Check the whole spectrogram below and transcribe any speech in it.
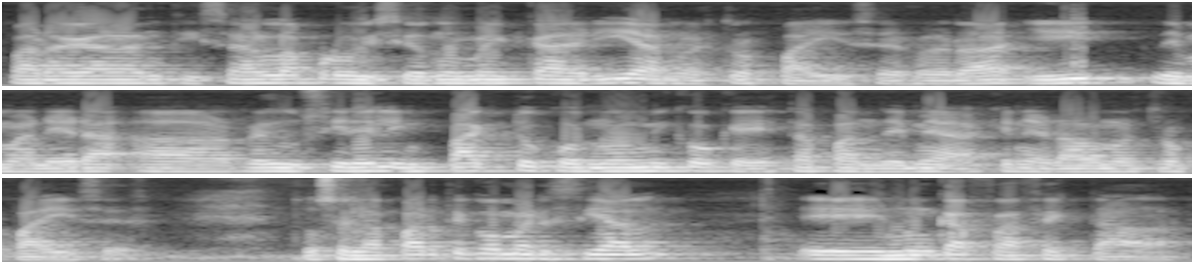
para garantizar la provisión de mercadería a nuestros países, ¿verdad? Y de manera a reducir el impacto económico que esta pandemia ha generado en nuestros países. Entonces, la parte comercial eh, nunca fue afectada.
